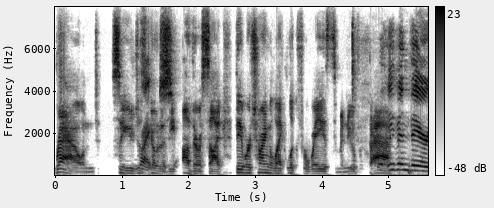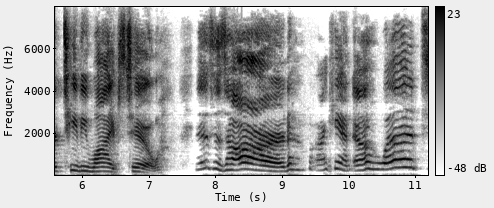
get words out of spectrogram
round. So you just go to the other side. They were trying to like look for ways to maneuver back. Well, even their TV wives too. This is hard. I can't. Uh, what?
